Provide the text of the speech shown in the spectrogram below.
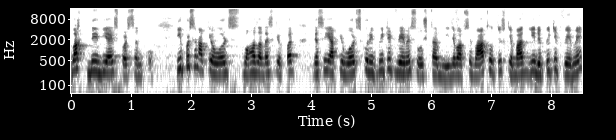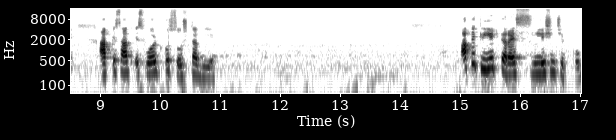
वक्त दे दिया इस पर्सन को? ये पर्सन आपके वर्ड्स बहुत ज़्यादा इसके ऊपर, जैसे ही आपके वर्ड्स को रिपीटेड वे में सोचता भी है। जब आपसे बात होती है, उसके बाद ये रिपीटेड वे में आपके साथ इस वर्ड को सोचता भी है। आपने क्रिएट करा इस रिलेशनशिप को।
